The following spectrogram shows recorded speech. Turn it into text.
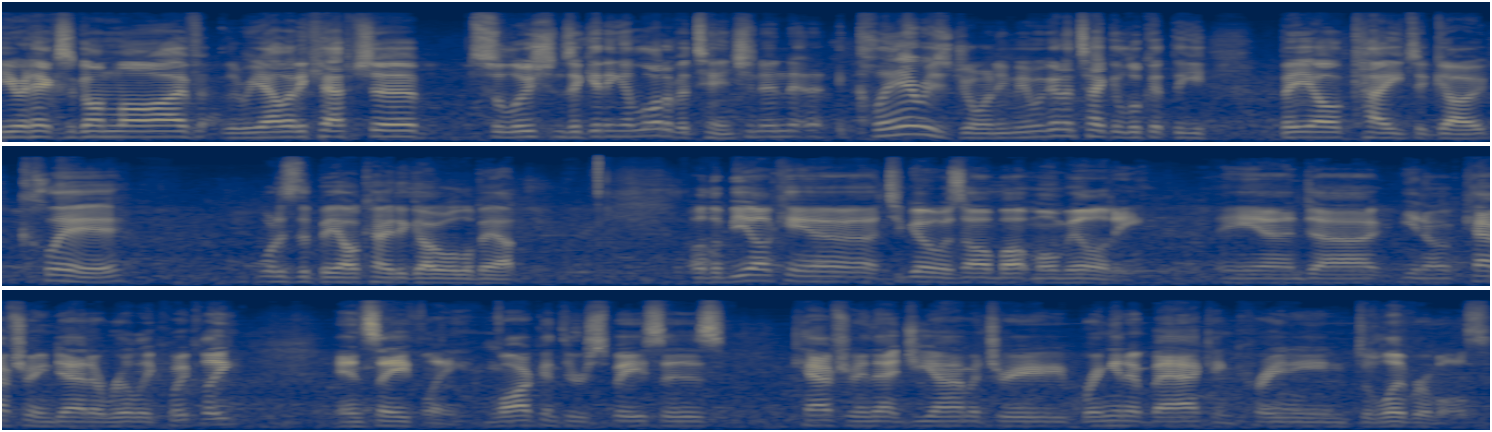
Here at Hexagon Live, the reality capture solutions are getting a lot of attention, and uh, Claire is joining me. We're going to take a look at the BLK2GO. Claire, what is the BLK2GO all about? Well, the BLK2GO is all about mobility and uh, you know capturing data really quickly and safely, walking through spaces, capturing that geometry, bringing it back, and creating deliverables.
